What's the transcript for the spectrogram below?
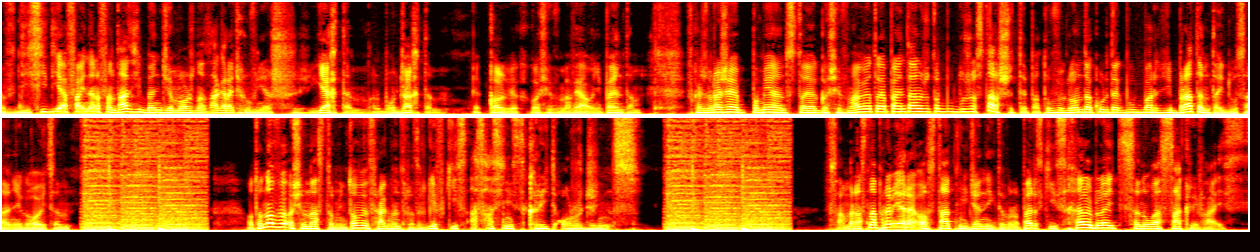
W Dissidia Final Fantasy będzie można zagrać również jechtem albo jechtem jakkolwiek go się wymawiało, nie pamiętam. W każdym razie, pomijając to, jak go się wymawia, to ja pamiętam, że to był dużo starszy typ, a tu wygląda, kurde, jak był bardziej bratem Tajdusa, a nie jego ojcem. Oto nowy 18-minutowy fragment rozgrywki z Assassin's Creed Origins. Sam raz na premierę ostatni dziennik deweloperski z Hellblade Senua Sacrifice.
